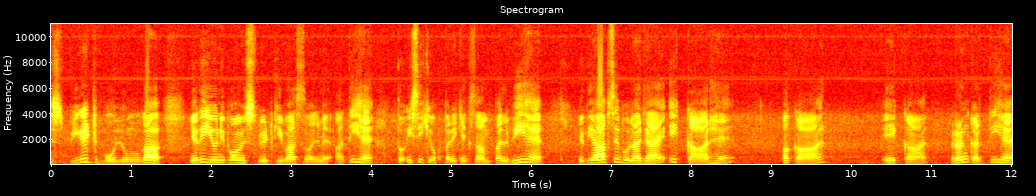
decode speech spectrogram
स्पीड बोलूँगा। यदि यूनिफॉर्म स्पीड की बात समझ में आती है तो इसी के ऊपर एक एग्ज़ाम्पल भी है। यदि आपसे बोला जाए, एक कार है अ कार एक कार रन करती है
